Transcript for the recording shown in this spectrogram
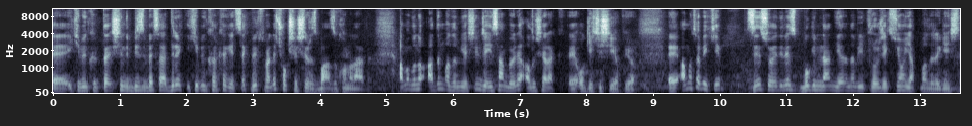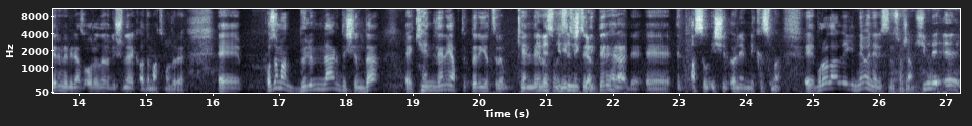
e, 2040'ta şimdi biz mesela direkt 2040'a geçsek büyük ihtimalle çok şaşırırız bazı konularda. Ama bunu adım adım yaşayınca insan böyle alışarak e, o geçişi yapıyor. E, ama tabii ki sizin söylediğiniz bugünden yarına bir projeksiyon yapmaları gençlerin ve biraz oraları düşünerek adım atmaları. E, o zaman bölümler dışında e, kendilerine yaptıkları yatırım, kendilerini Evet, nasıl kesinlikle. yetiştirdikleri herhalde e, asıl işin önemli kısmı. E, buralarla ilgili ne önerirsiniz hocam? Şimdi e,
